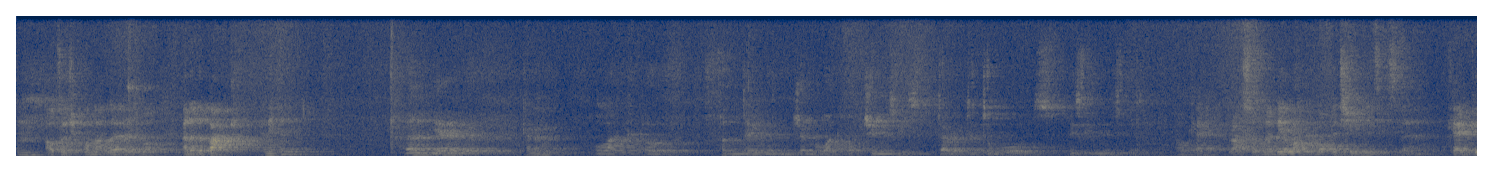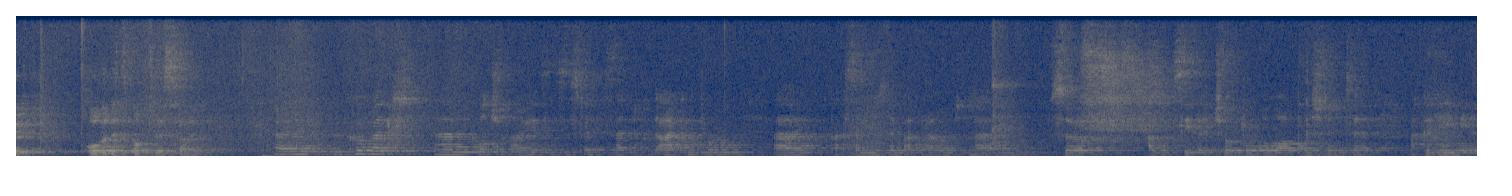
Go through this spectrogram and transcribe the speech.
Mm. I'll touch upon that there as well. And at the back, anything? Um, yeah, kind of lack of funding and general lack of opportunities directed towards these communities. Okay, right. So maybe a lack of opportunities there. Okay, good. Over the up to this side. Um, we covered um, cultural barriers, as the state said, that I come from um, Pakistani Muslim background, um, so I would see that children were more pushed into academia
